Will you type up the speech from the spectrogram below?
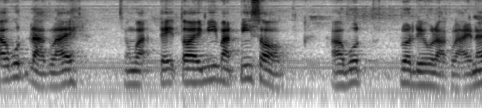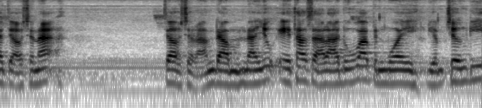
อาวุธหลากหลาย จังหวะเตะต่อยมีหมัดมีศอก อาวุธรวดเร็วหลากหลายน่าจะเอาชนะ เจ้าฉลามดำนายกเอท่าสาราดูว่าเป็นมวยเหลี่ยมเชิงดี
